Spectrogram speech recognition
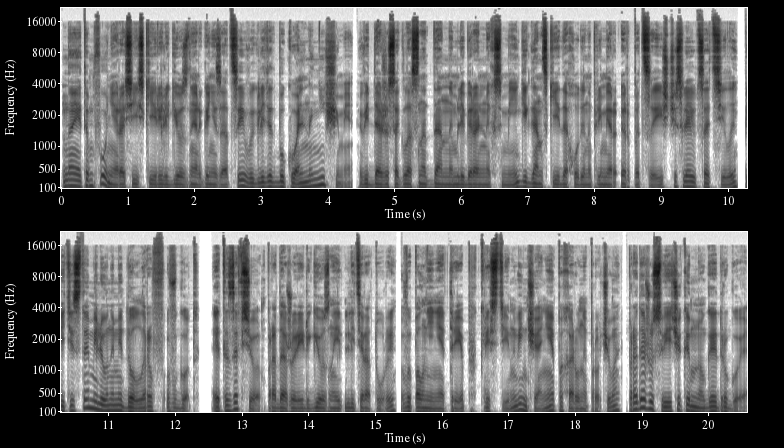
На этом фоне российские религиозные организации выглядят буквально нищими, ведь даже согласно данным либеральных СМИ, гигантские доходы, например, РПЦ, исчисляются от силы 500 миллионами долларов в год. Это за все – продажу религиозной литературы, выполнение треп, крестин, венчания, похорон и прочего, продажу свечек и многое другое.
